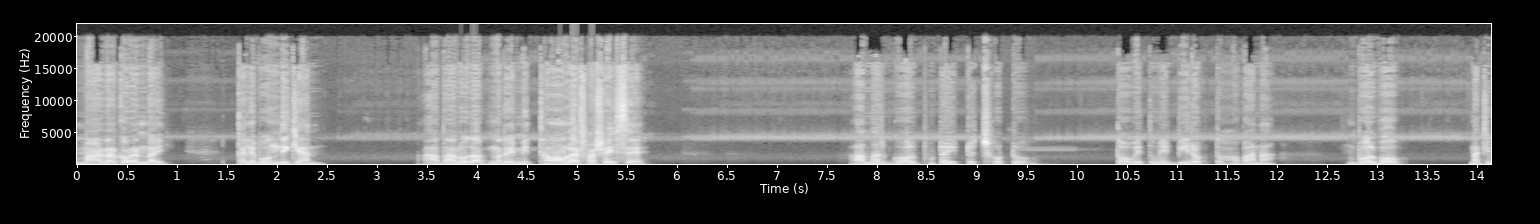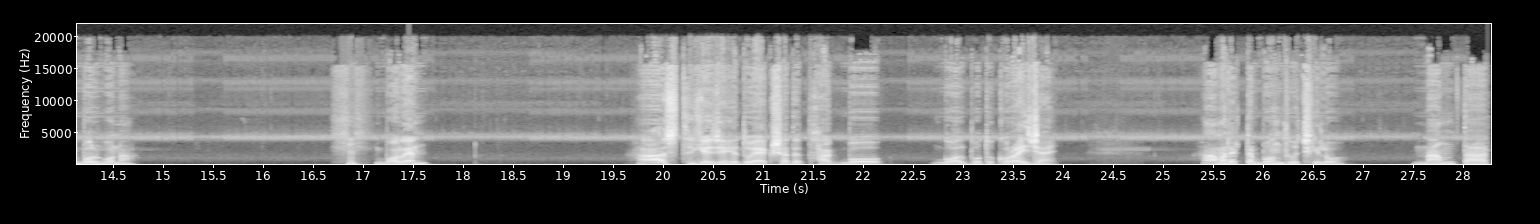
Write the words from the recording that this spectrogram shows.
মার্ডার করেন নাই? তাহলে বন্দি কেন? আদালত আপনার এই মিথ্যা মামলায় ফাঁসাইছে? আমার গল্পটা একটু ছোট, তবে তুমি বিরক্ত হবা না। বলব? নাকি বলব না। বলেন। আজ থেকে যেহেতু একসাথে থাকব, গল্প তো করাই যায়। আমার একটা বন্ধু ছিল, নাম তার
